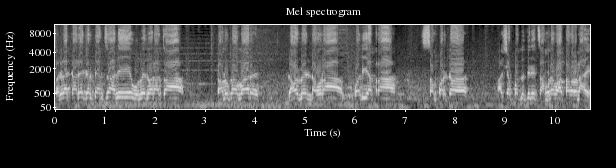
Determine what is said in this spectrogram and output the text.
सगळ्या कार्यकर्त्यांचा आणि उमेदवाराचा तालुकाभर गावभेट दौरा पदयात्रा संपर्क अशा पद्धतीने चांगलं वातावरण आहे.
